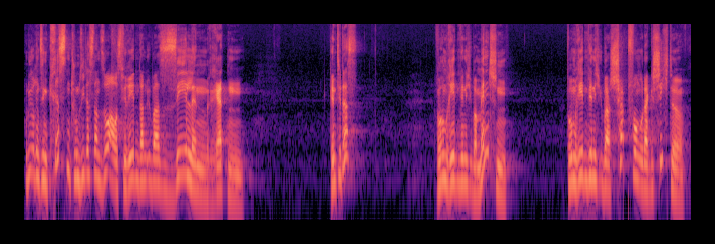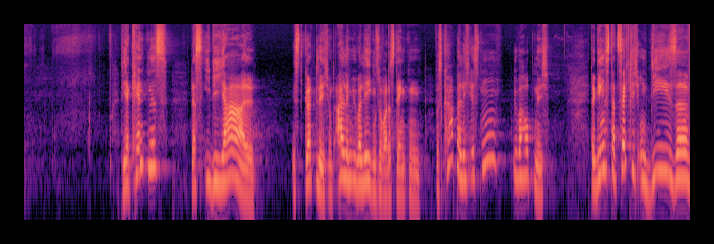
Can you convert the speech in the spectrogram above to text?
Und übrigens im Christentum sieht das dann so aus. Wir reden dann über Seelenretten. Kennt ihr das? Warum reden wir nicht über Menschen? Warum reden wir nicht über Schöpfung oder Geschichte? Die Erkenntnis, das Ideal ist göttlich und allem überlegen, so war das Denken. Was körperlich ist, hm, überhaupt nicht. Da ging es tatsächlich um diese,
